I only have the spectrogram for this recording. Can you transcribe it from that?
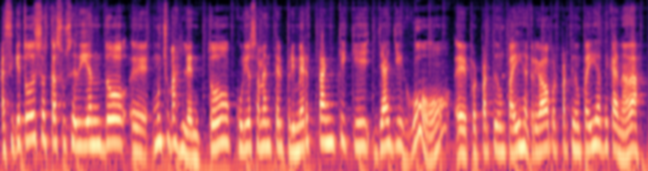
así que todo eso está sucediendo eh, mucho más lento. Curiosamente, el primer tanque que ya llegó por parte de un país, entregado por parte de un país, es de Canadá.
